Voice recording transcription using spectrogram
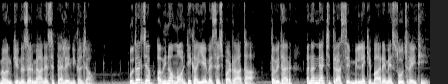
मैं उनकी नज़र में आने से पहले ही निकल जाऊँ। उधर जब अभिनव मोंटी का ये मैसेज पढ़ रहा था, तब इधर अनन्या चित्रा से मिलने के बारे में सोच रही थी।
